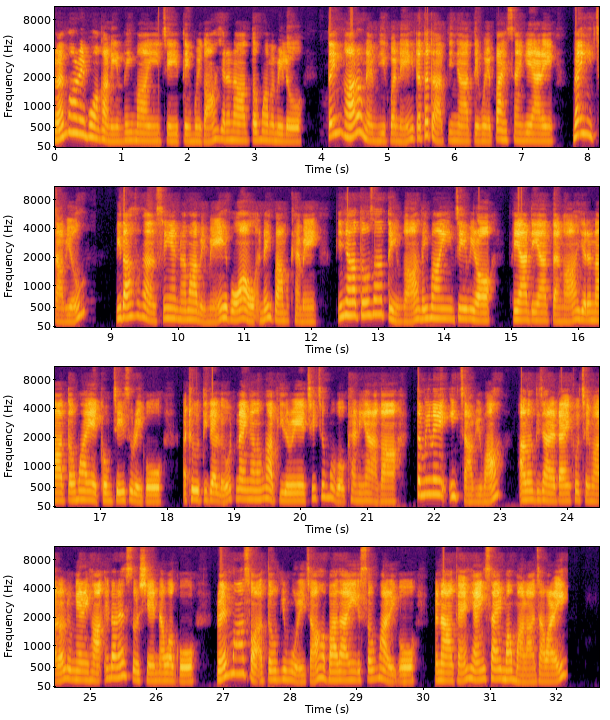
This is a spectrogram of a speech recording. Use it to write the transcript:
နွမ်းမားရဲ့ဘဝကနေလိမ္မာရင်ကြီးတိမ်မွေကရတနာသုံးမမမေလို့သိန်း9000နဲ့မြေကွက်နဲ့တသက်တာပညာသင်ခွင့်ပိုင်ဆိုင်ခဲ့ရတဲ့မက်အီကြပြုံမိသားစုကဆင်းရဲနွမ်းမပေမဲ့ဘဝကိုအနှိပ်ပါမခံပဲပညာသုံးစားတင်ကလိမ္မာရင်ကြီးပြီးတော့ဖရာတရားတန်ကရတနာသုံးပါးရဲ့ဂုံကျေးဇူးတွေကိုအထူးတည်တဲ့လို့နိုင်ငံလုံးကပြည်သူတွေရဲ့ချီးကျူးမှုကိုခံနေရတာကတမီးလေးဤကြပြပါအားလုံးသိကြတဲ့အတိုင်းအခုချိန်မှာတော့လူငယ်တွေဟာ internet social network ကို လွဲမှားစွာအသုံးပြုမှုတွေကြောင့်ဘာသာရေးအဆုံးအမတွေကိုမနာခံရိုင်းဆိုင်မောက်မာလာကြပါတယ်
